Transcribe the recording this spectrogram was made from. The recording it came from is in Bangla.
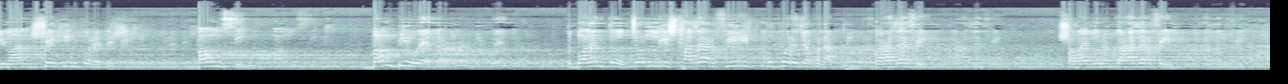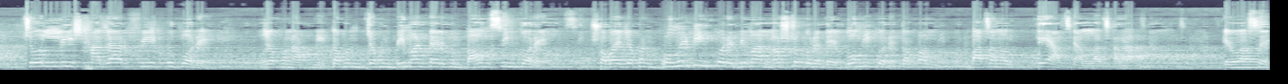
বিমান শেকিং করে বেশি। বাউন্সিং বাম্পি ওয়েদার তো বলেন তো, চল্লিশ হাজার ফিট উপরে যখন আপনি, কয় ফিট সবাই বলুন কয় ফিট চল্লিশ হাজার ফিট উপরে যখন আপনি, তখন যখন বিমানটা এরকম বাউন্সিং করে, সবাই যখন ভমিটিং করে বিমান নষ্ট করে দেয়, বমি করে, তখন বাঁচানোর কে আছে আল্লাহ ছাড়া? কেউ আছে?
